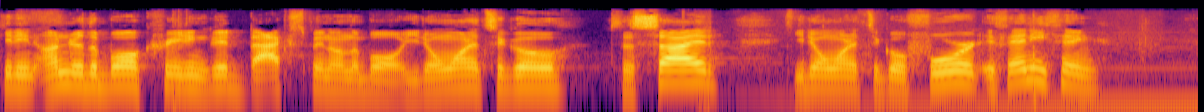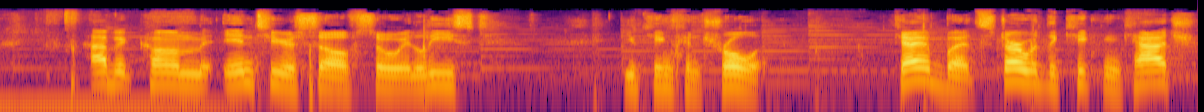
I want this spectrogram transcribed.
getting under the ball, creating good backspin on the ball. You don't want it to go to the side. You don't want it to go forward. If anything, have it come into yourself so at least you can control it. Okay, but start with the kick and catch.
